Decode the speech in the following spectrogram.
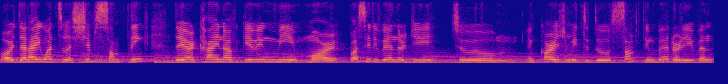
or that I want to achieve something, they are kind of giving me more positive energy to um, encourage me to do something better even.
